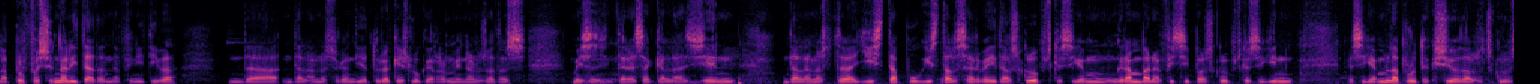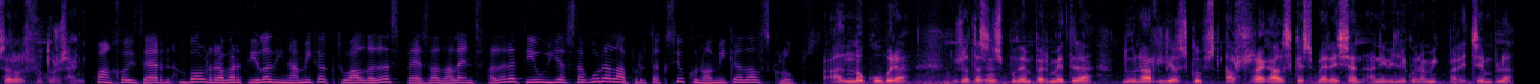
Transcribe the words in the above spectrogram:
la professionalitat, en definitiva, de, de la nostra candidatura, que és el que realment a nosaltres més ens interessa, que la gent de la nostra llista pugui estar al servei dels clubs, que siguem un gran benefici pels clubs, que, siguin, que siguem la protecció dels clubs en els futurs anys. Juanjo Isern vol revertir la dinàmica actual de despesa de l'ens federatiu i assegura la protecció econòmica dels clubs. Al no cobrar, nosaltres ens podem permetre donar-li als clubs els regals que es mereixen a nivell econòmic. Per exemple,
